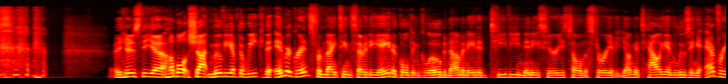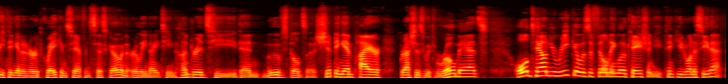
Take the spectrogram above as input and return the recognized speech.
Here's the uh, Humboldt shot movie of the week The Immigrants from 1978, a Golden Globe nominated TV miniseries telling the story of a young Italian losing everything in an earthquake in San Francisco in the early 1900s. He then moves, builds a shipping empire, brushes with romance. Old Town Eureka was a filming location. You think you'd want to see that?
